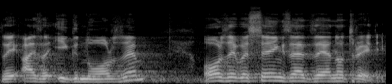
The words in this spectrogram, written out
They either ignored them or they were saying that they are not ready.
